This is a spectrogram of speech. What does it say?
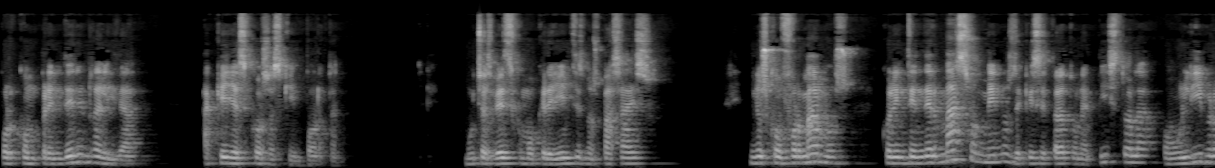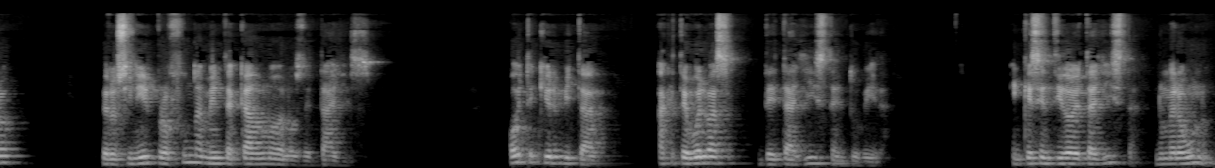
por comprender en realidad aquellas cosas que importan. Muchas veces como creyentes nos pasa eso. Nos conformamos con entender más o menos de qué se trata una epístola o un libro, pero sin ir profundamente a cada uno de los detalles. Hoy te quiero invitar a que te vuelvas detallista en tu vida. ¿En qué sentido detallista? Número uno,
